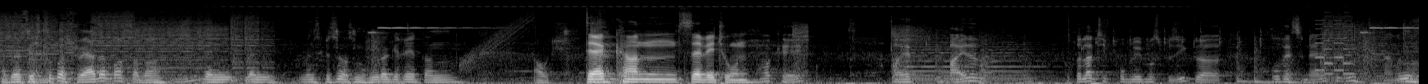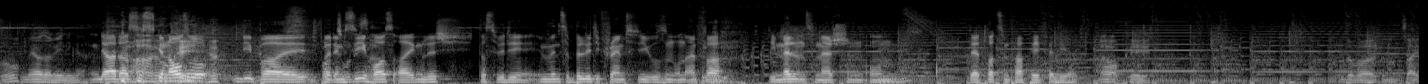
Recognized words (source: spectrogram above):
also er ist nicht super schwer, der Boss, aber wenn wenn wenn es ein bisschen aus dem Ruder gerät, dann ouch. Der kann sehr wehtun. Okay. Aber ihr habt beide relativ problemlos besiegt oder professionell besiegt, sagen wir es mal so. Mehr oder weniger. Ja, das Ja, ist okay. genauso wie bei, bei dem so Seahorse eigentlich, dass wir die Invincibility Frames usen und einfach die Melon smashen und der trotzdem ein paar P verliert. Ah, okay. Gut, aber dann seid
